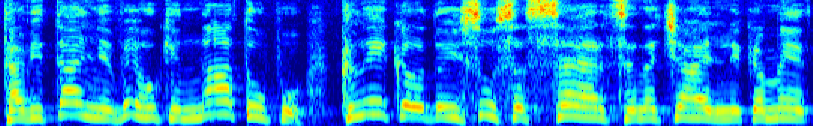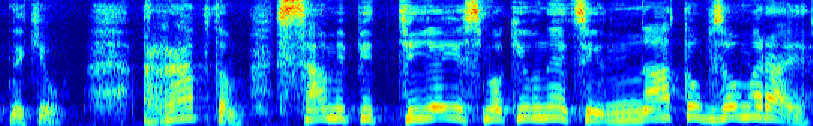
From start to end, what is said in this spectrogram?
та вітальні вигуки натовпу кликало до Ісуса серце начальника митників. Раптом саме під тією смоківницею натовп завмирає.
